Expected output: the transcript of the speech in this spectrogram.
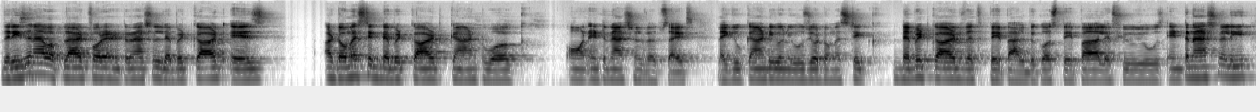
The reason I've applied for an international debit card is a domestic debit card can't work on international websites. Like you can't even use your domestic debit card with PayPal because PayPal, if you use internationally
